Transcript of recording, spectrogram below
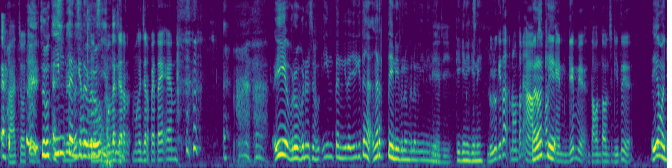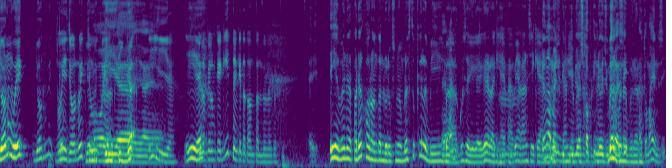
Kacau cuy. Sibuk Eh, sebenarnya kita bro mengejar mengejar PTN. Iya bro bener sibuk inten kita Jadi kita gak ngerti nih film-film ini nih Iya sih. Kayak gini-gini Dulu kita nontonnya apa Padahal sih paling kayak- Endgame ya tahun-tahun segitu ya. Iya sama John Wick John Wick Oh iya John Wick John juga. Oh Wick iya, iya, iya. Iya. Iya Film-film kayak gitu yang kita tonton dulu tuh. Iya bener, padahal kalau nonton 2019 tuh kayak lebih Ya kan? bagus lagi Kayaknya lagi hype-hype-nya kan sih kayak Dia nggak main di, kan. di Iya, bioskop bener, Indo juga Bener, nggak sih? bener, bener. Atau main sih?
